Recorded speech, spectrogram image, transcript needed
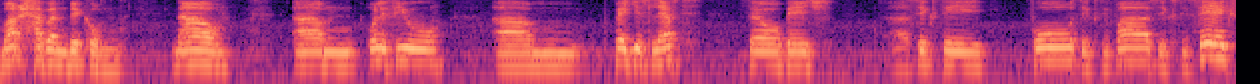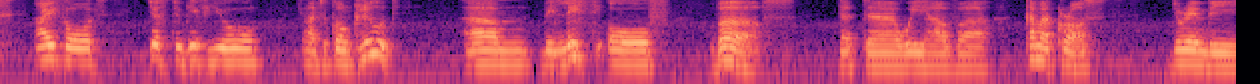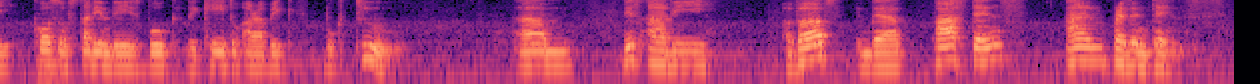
marhaban bikum. Now, um, only a few um, pages left. So page uh, 64, 65, 66. I thought just to give you, uh, to conclude um, the list of verbs that uh, we have uh, come across during the course of studying this book, The Key to Arabic, Book 2. Um, these are the verbs in their past tense and present tense.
